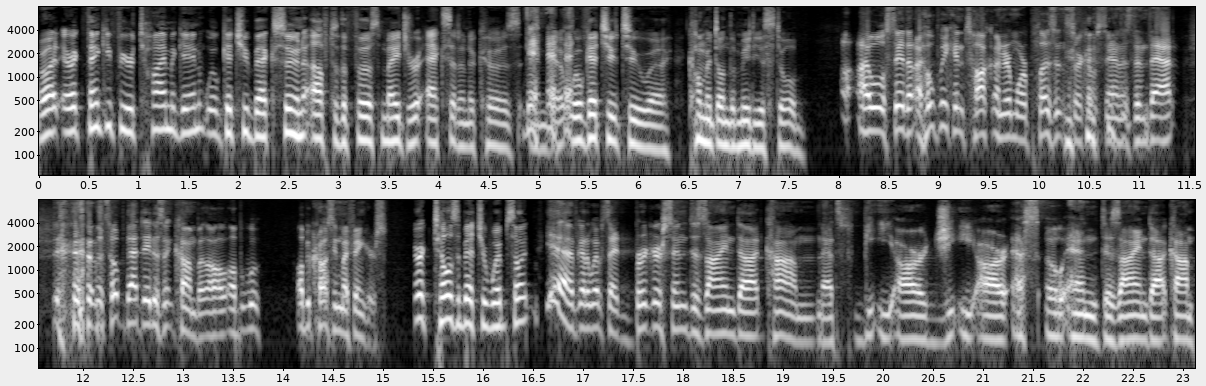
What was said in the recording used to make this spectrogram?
All right, Eric, thank you for your time again. We'll get you back soon after the first major accident occurs, and uh, we'll get you to uh, comment on the media storm. I will say that I hope we can talk under more pleasant circumstances than that. Let's hope that day doesn't come, but I'll, I'll, I'll be crossing my fingers. Eric, tell us about your website. Yeah, I've got a website, bergersondesign.com. That's B E R G E R S O N design.com.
